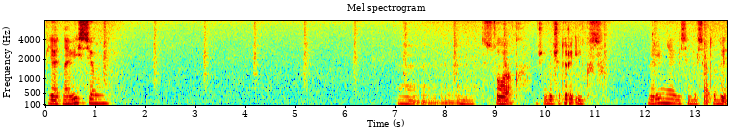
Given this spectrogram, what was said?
5 на 8. М, 40, значить буде 4х дорівнює 81.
